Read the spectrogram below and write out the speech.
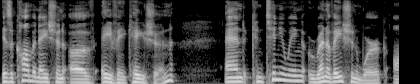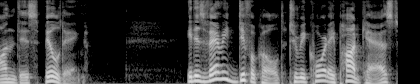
is a combination of a vacation and continuing renovation work on this building. It is very difficult to record a podcast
